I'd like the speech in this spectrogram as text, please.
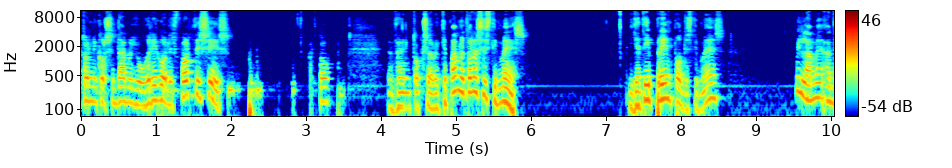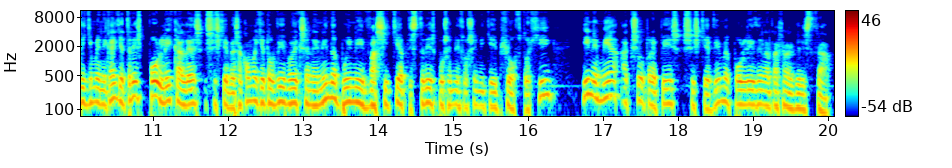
120W γρήγορης φόρτισης, αυτό δεν το ξέρω. Και πάμε τώρα στις τιμές. Γιατί πριν πω τις τιμές, μιλάμε αντικειμενικά για τρεις πολύ καλές συσκευές. Ακόμα και το Vivo X90 που είναι η βασική από τις τρεις που συνήθως είναι και η πιο φτωχή, είναι μια αξιοπρεπής συσκευή με πολύ δυνατά χαρακτηριστικά.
